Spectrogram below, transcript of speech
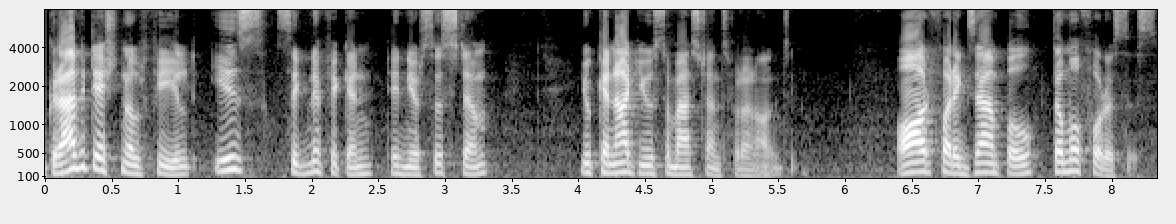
gravitational field is significant in your system, you cannot use the mass transfer analogy or for example, thermophoresis.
